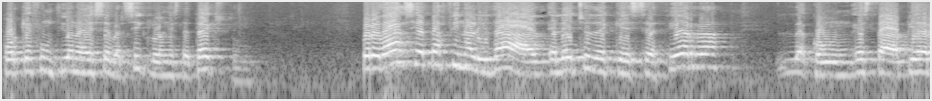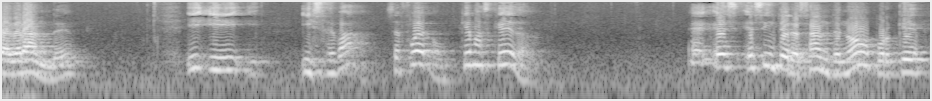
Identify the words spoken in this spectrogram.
por qué funciona ese versículo en este texto. Pero da cierta finalidad el hecho de que se cierra con esta piedra grande y, se va, se fueron. ¿Qué más queda? E, es, interesante, ¿no? Porque eh,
